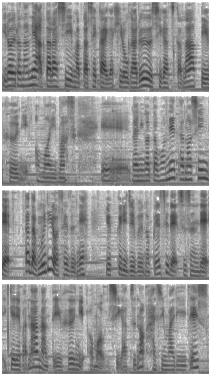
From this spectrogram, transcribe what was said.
いろいろなね新しいまた世界が広がる4月かなっていうふうに思います。えー、何事もね楽しんでただ無理をせずねゆっくり自分のペースで進んでいければななんていうふうに思う4月の始まりです。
